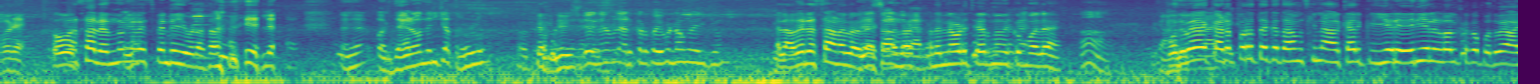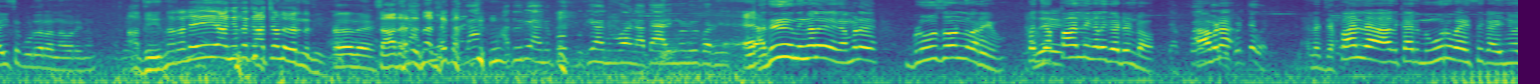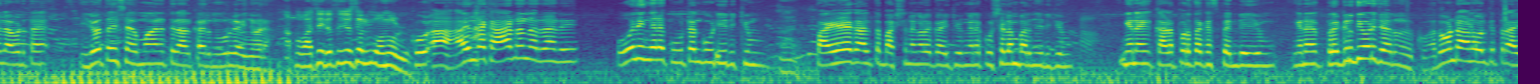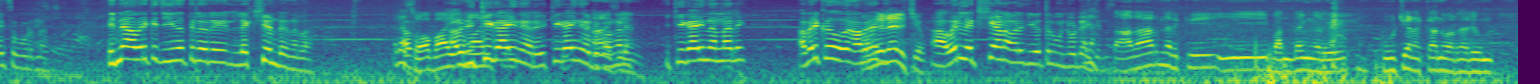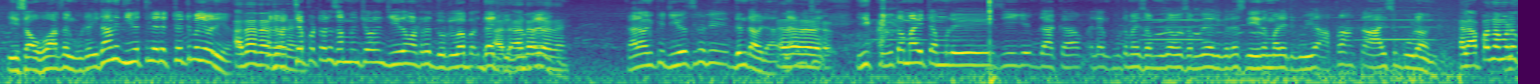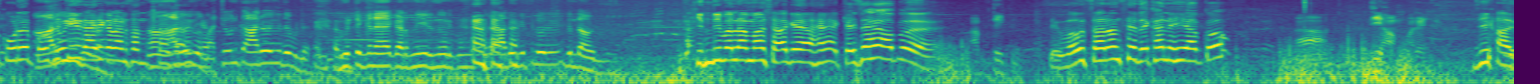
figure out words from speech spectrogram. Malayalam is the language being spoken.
പോരെ ഓ സാർ എന്നും ഇങ്ങനെ സ്പെൻഡ് ചെയ്യൂടാ സാർ ഇല്ല ഏഹ്, വെറുതെ അങ്ങനെ വന്നിരിക്കും അത്രേ ഉള്ളൂ പിന്നെ വിളിച്ചിട്ട് ഇങ്ങനെ ഇവിടെ ഇടയ്ക്കിടെ പോയിണ്ടാവുമായിരിക്കും അല്ല അത് രസമാണല്ലോ അല്ലേ? രസാണ് കടല- കാരണം- കടലിനോട് ചേർന്ന് നിൽക്കും പോലെ ആ പൊതുവെ കടപ്പുറത്തൊക്കെ താമസിക്കുന്ന ആൾക്കാർക്ക് ഈ ഒരു ഏരിയയിലുള്ളവർക്കൊക്കെ പൊതുവെ ആയുസ് കൂടുതലാണ് പറയുന്നത്. അത് എന്ന് പറഞ്ഞാലേ അങ്ങനത്തെ കാറ്റാണ് വരുന്നത്. സാധാരണ നല്ല കാറ്റും. അതൊരു അനുഭവം പുതിയ അനുഭവമാണ്. അത് ആരെങ്കിലും പറഞ്ഞു. അത് നിങ്ങൾ നമ്മൾ ബ്ലൂ സോൺ എന്ന് പറയും. ഇപ്പൊ ജപ്പാനിൽ നിങ്ങൾ കേട്ടിട്ടുണ്ടോ? അവിടെ. അല്ല ജപ്പാനിലെ ആൾക്കാർ നൂറ് വയസ്സ് കഴിഞ്ഞ അവിടുത്തെ ഇരുപത്തഞ്ച് ശതമാനത്തിൽ ആൾക്കാർ നൂറ് കഴിഞ്ഞോരാ. അപ്പൊ പത്ത് ഇരുപത്തഞ്ച് ദിവസം തോന്നുള്ളൂ ആ അതെന്താ കാരണം എന്ന് പറഞ്ഞാൽ ഓലിങ്ങനെ കൂട്ടം കൂടിയിരിക്കും. പഴയ കാലത്തെ ഭക്ഷണങ്ങളൊക്കെ കഴിക്കും ഇങ്ങനെ കുശലം പറഞ്ഞിരിക്കും. ഇങ്ങനെ കടപ്പുറത്തൊക്കെ സ്പെൻഡ് ചെയ്യും ഇങ്ങനെ പ്രകൃതിയോട് ചേർന്ന് നിൽക്കും. അതുകൊണ്ടാണ് അവർക്ക് ഇത്ര ആയുസ് കൂടുന്നത്. പിന്നെ അവർക്ക് ജീവിതത്തിൽ ഒരു ലക്ഷ്യമുണ്ട് എന്നുള്ള ഇക്കിഗായി പറയും ഇക്കിഗായി കേട്ടോ നിങ്ങൾ ഇക്കിഗായി. എന്ന് പറഞ്ഞാൽ അവർക്ക് അവർ ഒരു ലക്ഷ്യമാണ് അവരുടെ ജീവിതത്തിൽ മുന്നോട്ട് വയ്ക്കുന്നത്. സാധാരണ നിലയ്ക്ക് ഈ ബന്ധങ്ങൾ കൂട്ടിയണക്കാന്ന് പറഞ്ഞാലും ഈ സൗഹാർദ്ദം കൂട്ടി ഇതാണ് ജീവിതത്തിലെ ഏറ്റവും വലിയ വലിയ. ഒറ്റപ്പെട്ടവനെ സംബന്ധിച്ചോളം ജീവിതം വളരെ ദുർലഭ ഇതായിരിക്കും. കാരണം എനിക്ക് ജീവിതത്തിൽ ഒരു ഇതുണ്ടാവില്ല ഈ കൂട്ടമായിട്ട് നമ്മൾ ഇതാക്കാം അല്ലെങ്കിൽ കൂട്ടമായി സംവിധാനം സമുദായം അല്ലെങ്കിൽ സ്നേഹിതന്മാരായിട്ട് പോയി അപ്പോൾ ആയുസ് കൂടാൻ അവനക്ക്. അല്ല നമ്മൾ കൂടുതൽ ആരോഗ്യം മറ്റവനക്ക് ആരോഗ്യ ഇതുമില്ല വീട്ടിങ്ങനെ കിടന്നിരുന്നവർക്കും കൊടുക്കും ആരോഗ്യത്തിൽ ഒരു ഇതുണ്ടാവില്ല. हिंदी वाला माश आ गया है। कैसे है आप? अब ठीक है बहुत सालों से देखा नहीं आपको? हाँ जी हाँ अरे जी हाँ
